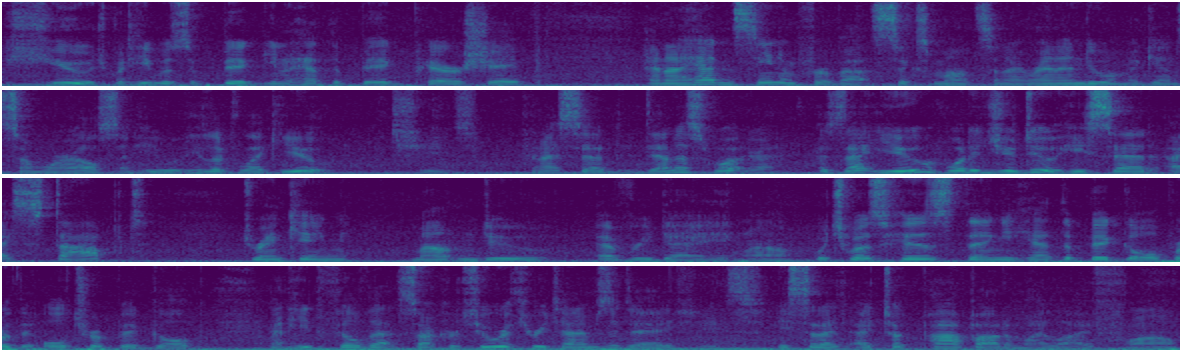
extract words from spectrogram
huge, but he was a big. You know, had the big pear shape. And I hadn't seen him for about six months, and I ran into him again somewhere else, and he, he looked like you. Jeez. And I said, Dennis, what Okay. is that you? What did you do? He said, I stopped drinking Mountain Dew every day, Wow. which was his thing. He had the big gulp or the ultra big gulp, and he'd fill that sucker two or three times a day. Jeez. He said, I, I took pop out of my life, Wow.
